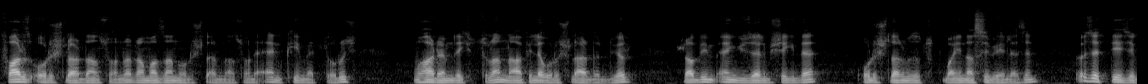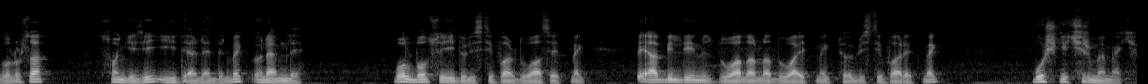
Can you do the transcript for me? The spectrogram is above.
farz oruçlardan sonra, Ramazan oruçlarından sonra en kıymetli oruç Muharrem'deki tutulan nafile oruçlardır diyor. Rabbim en güzel bir şekilde oruçlarımızı tutmayı nasip eylesin. Özetleyecek olursak son geceyi iyi değerlendirmek önemli. Bol bol seyyidül istiğfar duası etmek veya bildiğimiz dualarla dua etmek, tövbe istiğfar etmek, boş geçirmemek.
